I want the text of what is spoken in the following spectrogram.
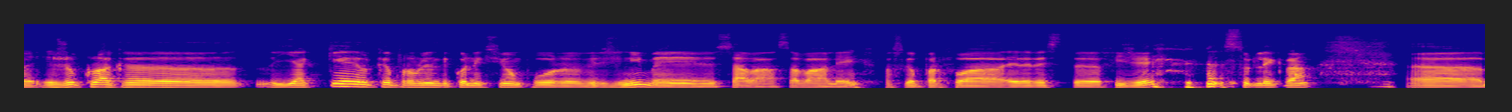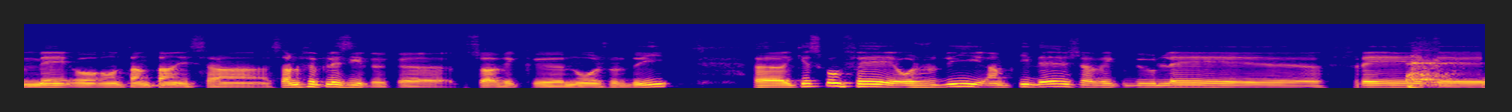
et je crois que il y a quelques problèmes de connexion pour Virginie, mais ça va, ça va aller, parce que parfois elle reste figée sur l'écran. Euh, mais on, t'entend et ça, ça nous fait plaisir que tu sois avec nous aujourd'hui. Euh, Qu'est-ce qu'on fait aujourd'hui? Un petit déj avec du lait euh, frais et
